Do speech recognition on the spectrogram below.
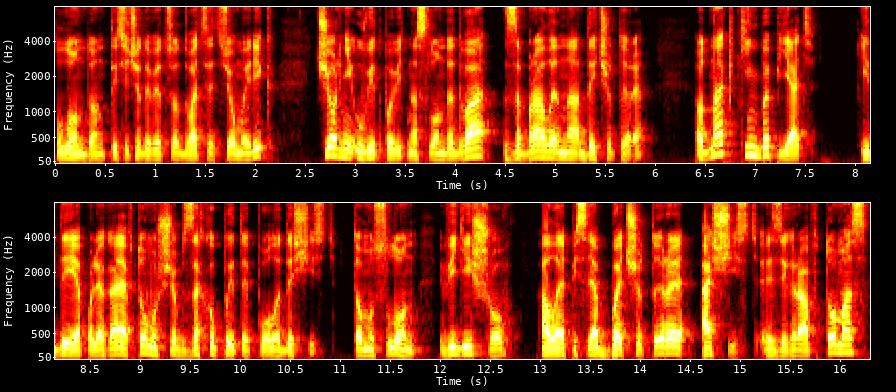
Лондон, 1927 рік, чорні у відповідь на слон Д2 забрали на Д4. Однак кінь Б5. Ідея полягає в тому, щоб захопити поле Д6. Тому слон відійшов, але після Б4 А6 зіграв Томас.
